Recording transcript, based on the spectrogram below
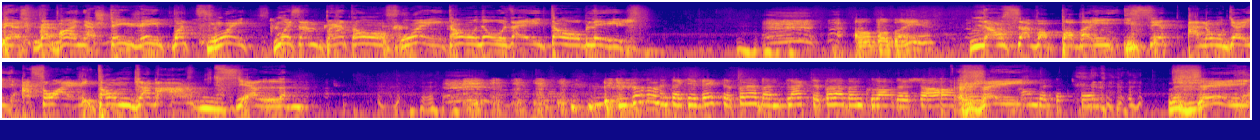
Mais je peux pas en acheter, j'ai pas de foin. Moi, ça me prend ton foin, ton oseille, ton blé. Ça va pas bien, hein? Non, ça va pas bien. Ici, à Longueuil, à soir, il tombe de la marde du ciel. Toujours, on est à Québec, t'as pas la bonne plaque, t'as pas la bonne couleur de char. J'ai- J'ai...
